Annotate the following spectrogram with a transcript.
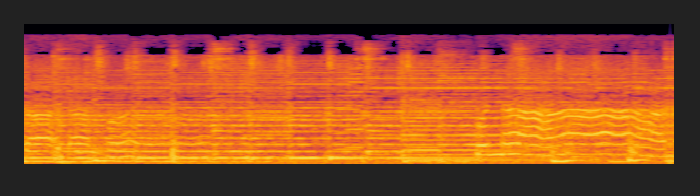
karapan penat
